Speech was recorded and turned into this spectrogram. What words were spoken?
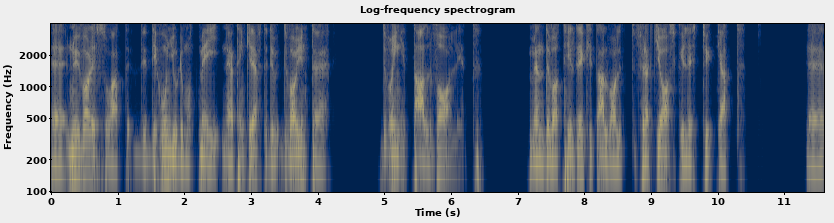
Eh, nu var det så att det, det hon gjorde mot mig, när jag tänker efter, det, det var ju inte, det var inget allvarligt. Men det var tillräckligt allvarligt för att jag skulle tycka att eh,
